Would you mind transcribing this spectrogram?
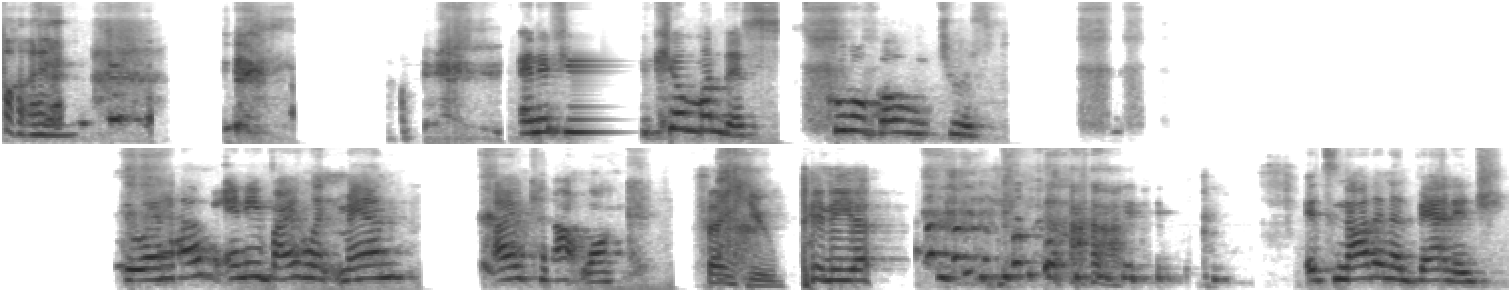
Fine. and if you kill Mundus, who will go to his Do I have any violent man? I cannot walk. Thank you, Pinia. It's not an advantage.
